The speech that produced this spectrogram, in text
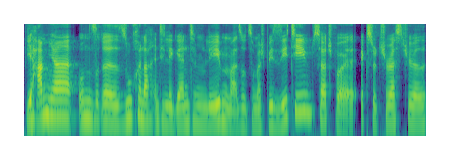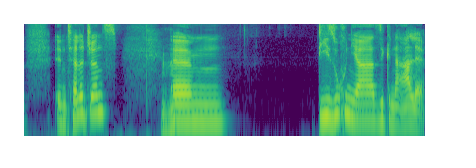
wir haben ja unsere Suche nach intelligentem Leben, also zum Beispiel SETI, Search for Extraterrestrial Intelligence, ähm, die suchen ja Signale.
